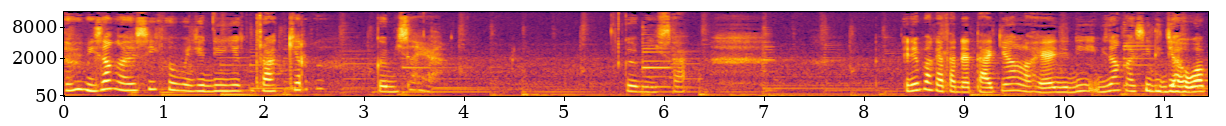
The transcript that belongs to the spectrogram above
tapi bisa gak sih kamu jadi yang terakhir? Gak bisa ya? Gak bisa. Ini pakai tanda tanya loh ya jadi bisa gak sih dijawab?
